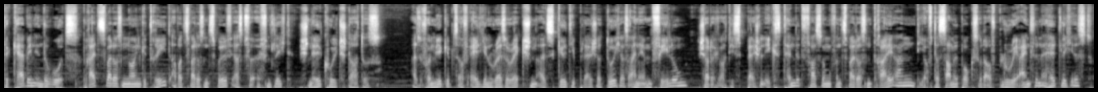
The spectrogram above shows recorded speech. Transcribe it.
The Cabin in the Woods, bereits 2009 gedreht, aber 2012 erst veröffentlicht, schnell Kultstatus. Also von mir gibt's auf Alien Resurrection als Guilty Pleasure durchaus eine Empfehlung. Schaut euch auch die Special Extended Fassung von 2003 an, die auf der Sammelbox oder auf Blu-ray einzeln erhältlich ist.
